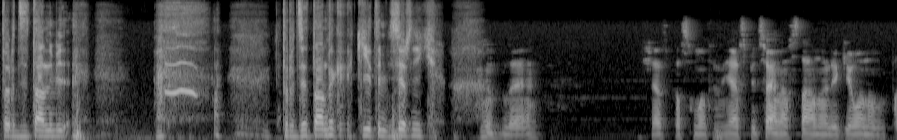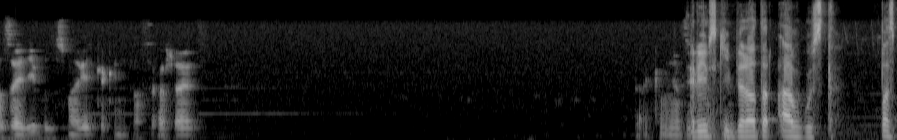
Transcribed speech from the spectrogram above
Турдитан. Турдитаны какие-то мятежники. Да. Сейчас посмотрим. Я специально встану легионом позади, буду смотреть, как они там сражаются. Так, у меня Римский император Август. Пос...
